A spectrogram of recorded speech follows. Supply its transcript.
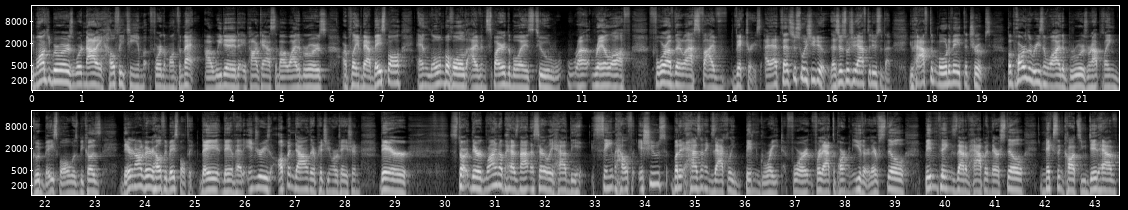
The Milwaukee Brewers were not a healthy team for the month of May. Uh, we did a podcast about why the Brewers are playing bad baseball, and lo and behold, I've inspired the boys to r- rail off four of their last five victories. That's, that's just what you do. That's just what you have to do sometimes. You have to motivate the troops. But part of the reason why the Brewers were not playing good baseball was because they're not a very healthy baseball team. They they have had injuries up and down their pitching rotation. Their start their lineup has not necessarily had the same health issues, but it hasn't exactly been great for for that department either. There've still been things that have happened. There are still and cuts. You did have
